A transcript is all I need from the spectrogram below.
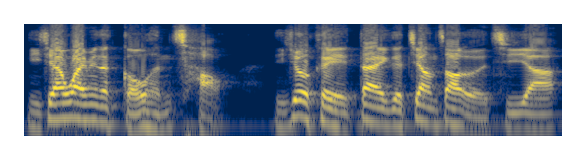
你家外面的狗很吵，你就可以带一个降噪耳机啊。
